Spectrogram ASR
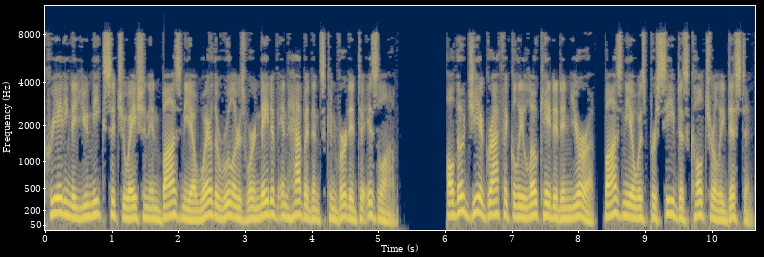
creating a unique situation in Bosnia where the rulers were native inhabitants converted to Islam. Although geographically located in Europe, Bosnia was perceived as culturally distant.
